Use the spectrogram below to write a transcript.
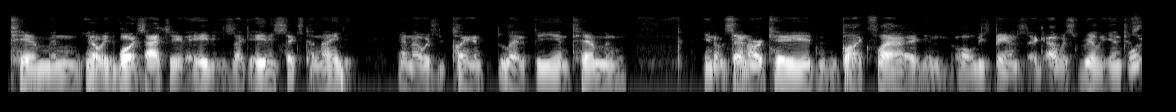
Tim and you know, it was actually the '80s, like '86 to '90, and I was playing Let It Be and Tim and you know Zen Arcade and Black Flag and all these bands. Like I was really into. Well,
